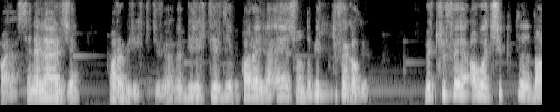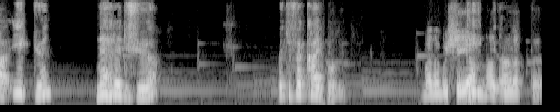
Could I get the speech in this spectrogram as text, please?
Bayağı senelerce para biriktiriyor ve biriktirdiği parayla en sonunda bir tüfek alıyor. Ve tüfeğe ava çıktığı daha ilk gün nehre düşüyor ve tüfek kayboluyor. Bana bu şeyi Değil hatırlattı.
